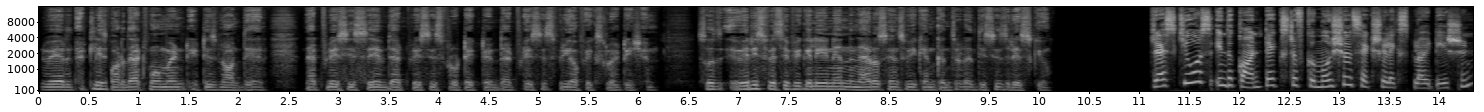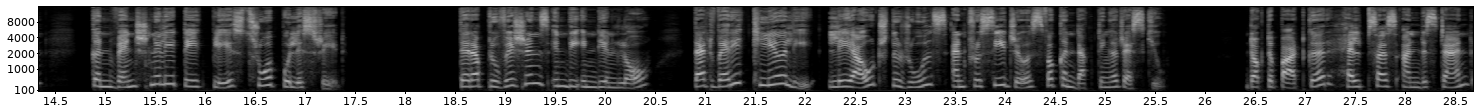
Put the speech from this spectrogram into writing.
where at least for that moment it is not there. That place is safe that place is protected that place is free of exploitation. So very specifically in a narrow sense we can consider this is rescue Rescues in the context of commercial sexual exploitation conventionally take place through a police raid. There are provisions in the Indian law that very clearly lay out the rules and procedures for conducting a rescue. Dr. Patkar helps us understand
